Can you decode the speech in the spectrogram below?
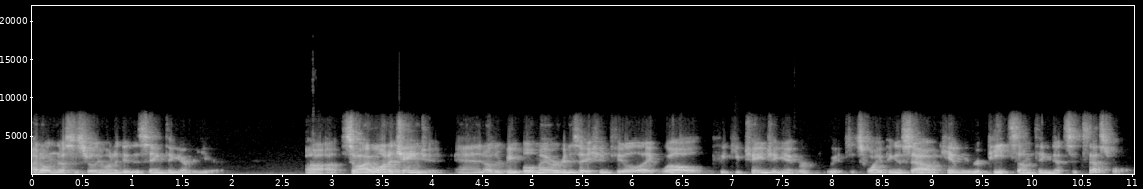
I don't necessarily want to do the same thing every year. Uh, so I want to change it, and other people in my organization feel like, well, if we keep changing it, we're, it's wiping us out. Can't we repeat something that's successful,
